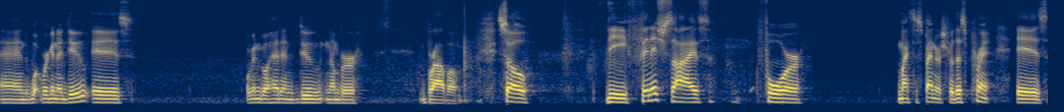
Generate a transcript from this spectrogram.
And what we're gonna do is, we're gonna go ahead and do number Bravo. So the finish size for my suspenders for this print is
